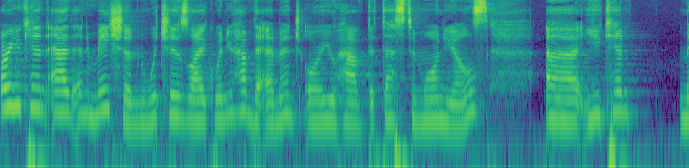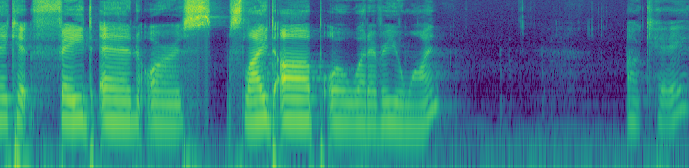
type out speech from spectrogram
Or you can add animation which is like when you have the image or you have the testimonials uh, you can make it fade in or slide up or whatever you want. Okay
